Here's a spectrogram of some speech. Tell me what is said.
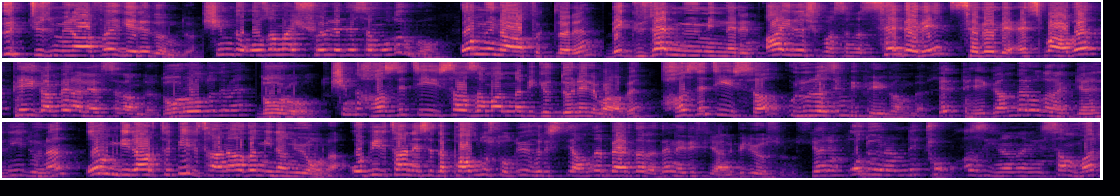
300 münafığı geri döndü. Şimdi o zaman şöyle desem olur mu? O münafıkların ve güzel müminlerin ayrışmasının sebebi, sebebi, esbabı Peygamber aleyhisselamdır. Doğru oldu değil mi? Doğru oldu. Şimdi Hazreti İsa zamanına bir dönelim abi. Hazreti İsa ulul azim bir peygamber. Ve peygamber olarak geldiği dönem 11 artı bir tane adam inanıyor ona. O bir tanesi de Pavlus oluyor. Hristiyanlığı berdar eden herif yani biliyorsunuz. Yani o dönemde çok az inanan insan var.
